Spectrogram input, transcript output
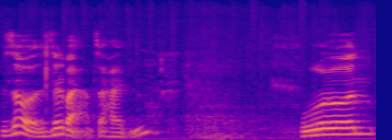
So, Silberernst erhalten. Und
